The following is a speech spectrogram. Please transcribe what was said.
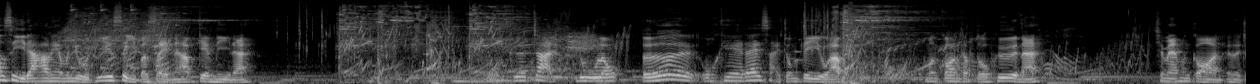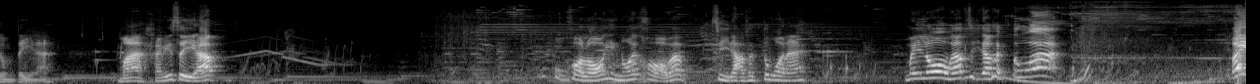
ร 4 ดาวเนี่ยมันอยู่ที่ 4%นะครับเกมนี้นะโอ้ เกลือจัดดูแล้ว เออโอเคได้สายโจมตีอยู่ครับ มังกรกับตัวพืชนะ ใช่ไหมมังกรเออโจมตีนะ มาครั้งที่ 4 ครับ ผมขอร้องอย่างน้อยขอแบบสี่ดาวสักตัวนะ ไม่โลภครับสี่ดาวสักตัวเฮ้ย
